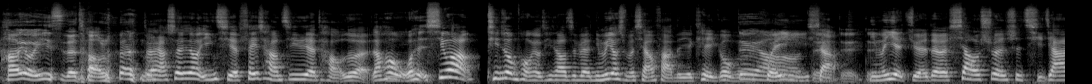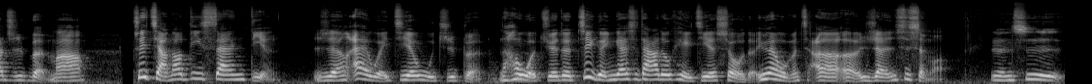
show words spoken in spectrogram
好有意思的讨论哦。对啊，所以就引起了非常激烈的讨论。然后我很希望听众朋友听到这边，你们有什么想法的，也可以跟我们回应一下。对对对你们也觉得孝顺是齐家之本吗？所以讲到第三点。仁爱为接物之本，然后我觉得这个应该是大家都可以接受的，因为我们呃呃人是什么？人是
